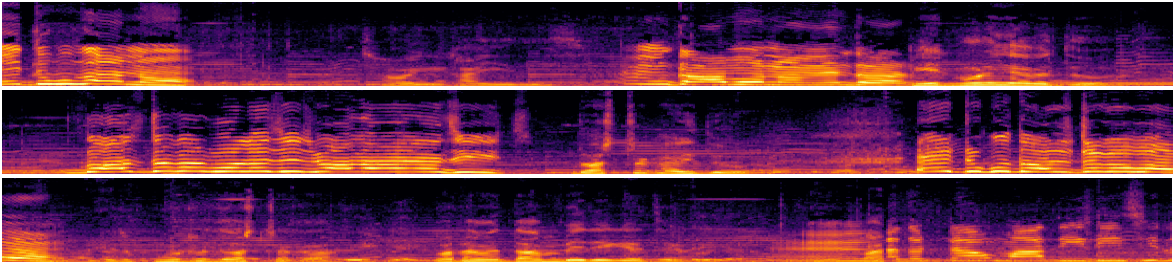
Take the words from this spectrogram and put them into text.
এইটুকু কেন? সবাইকে খাইয়ে দিস। খাব না আমি ধর পেট ভরে যাবে তো। দশ টাকার বলেছিস বাদাম এনেছিস। দশ টাকাই তো। এইটুকু দশ টাকা বাদাম। এটা পুরোটা দশ টাকা। বাদামের দাম বেড়ে গেছে এখন। চাদরটাও মা দিয়ে দিয়েছিল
